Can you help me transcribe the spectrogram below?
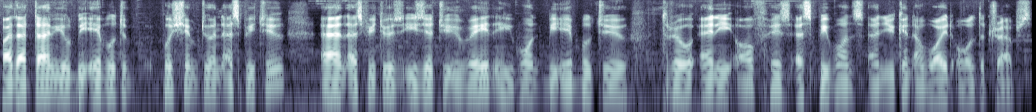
By that time you'll be able to push him to an SP2 and SP2 is easier to evade. He won't be able to throw any of his SP1s and you can avoid all the traps.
